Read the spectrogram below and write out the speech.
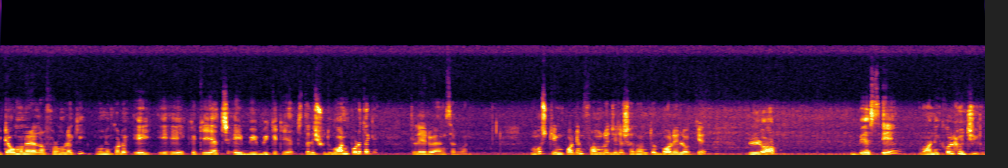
এটাও মনে রাখার ফর্মুলা কি? মনে করো এই এ এ কেটে যাচ্ছে, এই বি বি কেটে যাচ্ছে। তাহলে শুধু ওয়ান পড়ে থাকে? তাহলে এর answer one most important formula যেটা সাধারণত বলে লোকে log base A one equal to zero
